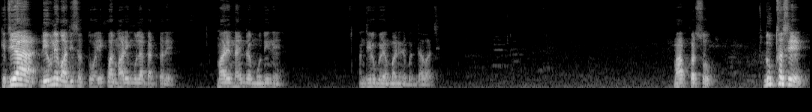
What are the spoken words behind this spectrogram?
કે જે આ દેવને બાંધી શકતો હોય, એકવાર મારી મુલાકાત કરે, મારે નરેન્દ્ર મોદીને ધીરુભાઈ અંબાણીને બંધાવા છે. માફ કરશો. દુઃખ થશે.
